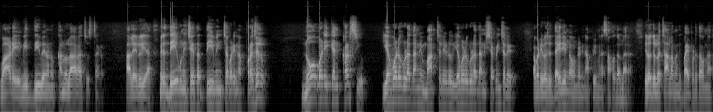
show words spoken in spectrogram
వాడే మీ దీవెనను కనులారా చూస్తాడు. అలే మీరు దేవుని చేత దీవించబడిన ప్రజలు నో బడీ కెన్ కర్స్ యూ ఎవడు కూడా దాన్ని మార్చలేడు ఎవడు కూడా దాన్ని శపించలేడు. కాబట్టి ఈరోజు ధైర్యంగా ఉండండి నా ప్రియమైన సహోదరులారా. ఈ రోజుల్లో చాలామంది భయపడతా ఉన్నారు.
